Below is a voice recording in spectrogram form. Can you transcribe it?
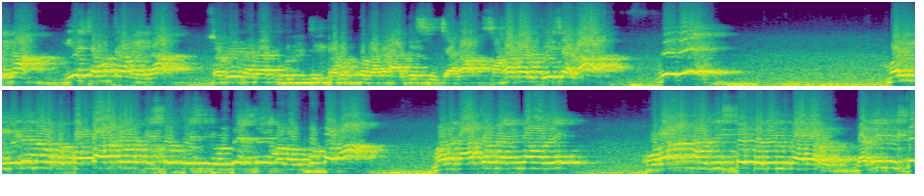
అయినా ఏ సంవత్సరం అయినా షబీ గురించి ప్రభుత్వ ద్వారా ఆదేశించారా సహాయాలు చేశారా? లేదే మరి ఏదైనా ఒక కొత్త ఆటోను తీసుకొచ్చేసి వదిలేస్తే మనం ఒప్పుకుంటామా? మనకు ఆచరణ ఏం కావాలి? ఖురాన్ హదీస్తో దలీలు కావాలి. దలీలు ఇస్తే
